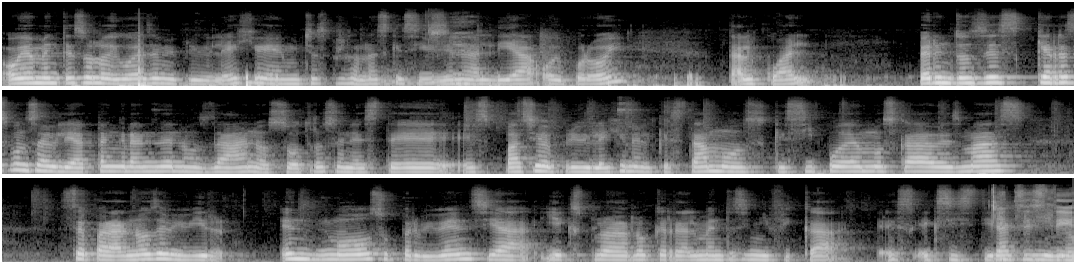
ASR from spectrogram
obviamente eso lo digo desde mi privilegio y hay muchas personas que sí viven al día hoy por hoy, tal cual, pero entonces, ¿qué responsabilidad tan grande nos da a nosotros en este espacio de privilegio en el que estamos? Que sí podemos cada vez más separarnos de vivir en modo supervivencia y explorar lo que realmente significa existir, aquí,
